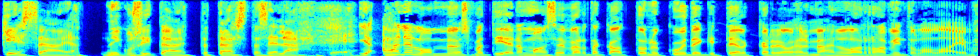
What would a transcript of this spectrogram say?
kesää ja niin kuin sitä, että tästä se lähtee. Ja hänellä on myös, mä tiedän, mä oon sen verran katsonut kuitenkin telkkariohjelmia, hänellä on ravintolalaiva.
